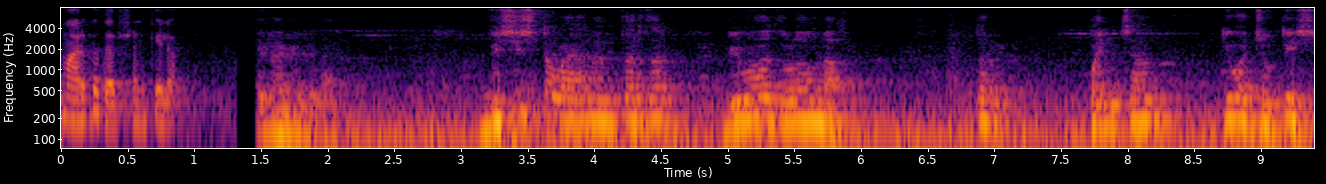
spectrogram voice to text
मार्गदर्शन केलं गेलेला आहे. विशिष्ट वयानंतर जर विवाह जुळवला तर पंचांग किंवा ज्योतिष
